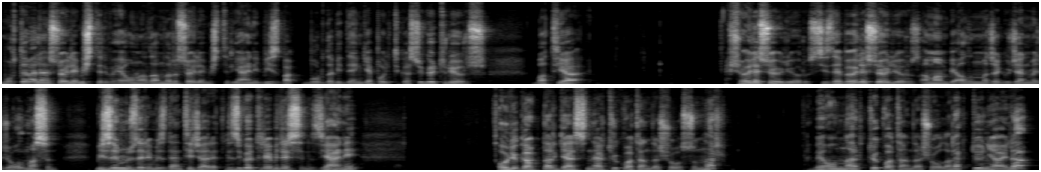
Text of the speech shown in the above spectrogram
muhtemelen söylemiştir veya onun adamları söylemiştir. Yani biz bak burada bir denge politikası götürüyoruz. Batı'ya şöyle söylüyoruz, size böyle söylüyoruz. Aman bir alınmaca, gücenmece olmasın. Bizim üzerimizden ticaretinizi götürebilirsiniz. Yani oligarklar gelsinler Türk vatandaşı olsunlar ve onlar Türk vatandaşı olarak dünyayla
